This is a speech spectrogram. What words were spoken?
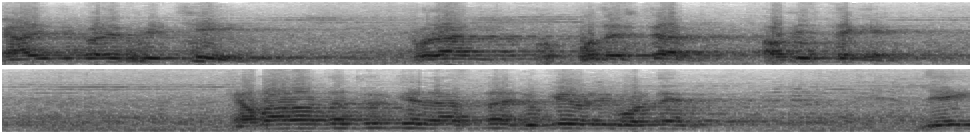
গাড়িতে করে ফিরছি প্রধান উপদেষ্টার অফিস থেকে। কামাল আতাতুর্কের রাস্তায় ঢুকে উনি বললেন, যে এই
